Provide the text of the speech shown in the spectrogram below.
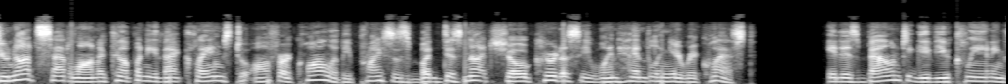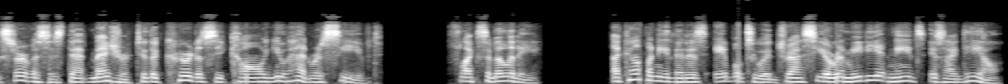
do not settle on a company that claims to offer quality prices but does not show courtesy when handling your request. It is bound to give you cleaning services that measure to the courtesy call you had received. Flexibility. A company that is able to address your immediate needs is ideal.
